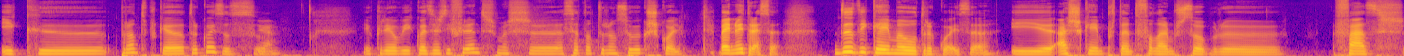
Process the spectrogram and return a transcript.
e que pronto, porque é outra coisa. Yeah. Eu queria ouvir coisas diferentes, mas eh, a certa altura não sou eu que escolho. Bem, não interessa. Dediquei-me a outra coisa e eh, acho que é importante falarmos sobre fases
